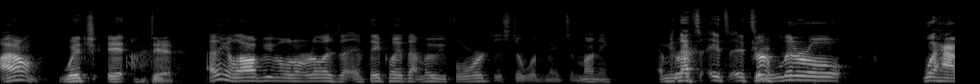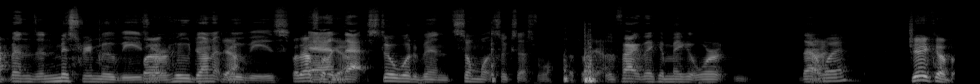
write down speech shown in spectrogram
I don't. which it did. I think a lot of people don't realize that if they played that movie forwards, it still would have made some money. I mean, True. that's it's it's True. a literal what happens in mystery movies But- or who done it yeah. movies, But that's what and got. that still would have been somewhat successful. That's what I The fact they can make it work that Right. way, Jacob,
